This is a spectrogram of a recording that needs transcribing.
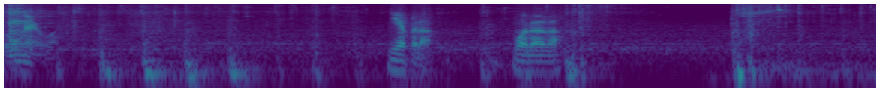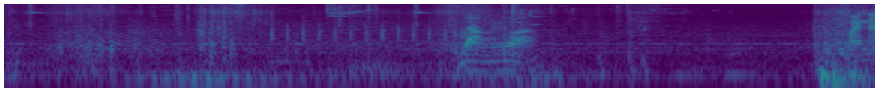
ตรงไหนวะเงียบไปละหมดแล้วละยังนี่หว่าไปไหน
